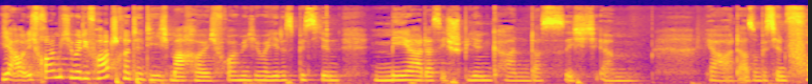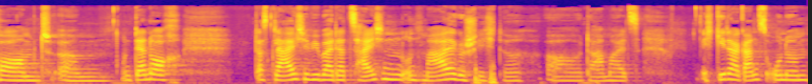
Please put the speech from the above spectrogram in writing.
Ja, und ich freue mich über die Fortschritte, die ich mache. Ich freue mich über jedes bisschen mehr, dass ich spielen kann, dass sich ähm, ja da so ein bisschen formt. Ähm, und dennoch das gleiche wie bei der Zeichen- und Malgeschichte äh, damals. Ich gehe da ganz ohne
